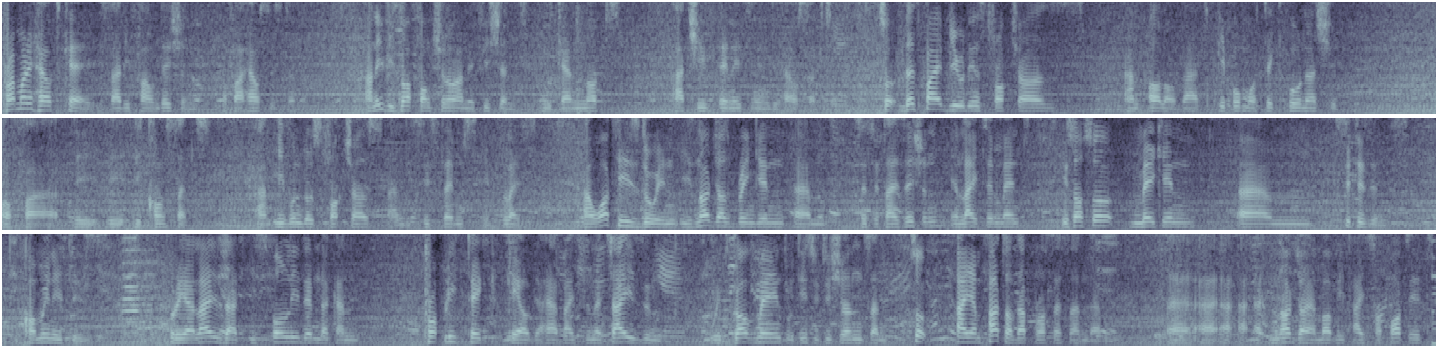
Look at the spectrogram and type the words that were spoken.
Primary health care is at the foundation of our health system. And if it's not functional and efficient, we cannot achieve anything in the health sector. So despite building structures and all of that, people must take ownership of uh, the, the, the concepts and even those structures and the systems in place. And what he's doing is not just bringing um, sensitization, enlightenment, he's also making um, citizens, communities, realize that it's only them that can properly take care of their health by synergizing yes. with government, with institutions. And so I am part of that process and um, uh, I, I, I, not just I love it, I support it.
